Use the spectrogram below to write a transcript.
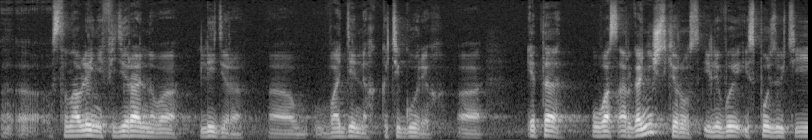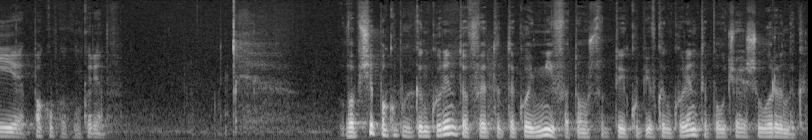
э, становление федерального лидера а, в отдельных категориях, а, это у вас органический рост или вы используете и покупку конкурентов? Вообще покупка конкурентов – это такой миф о том, что ты, купив конкурента, получаешь его рынок.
